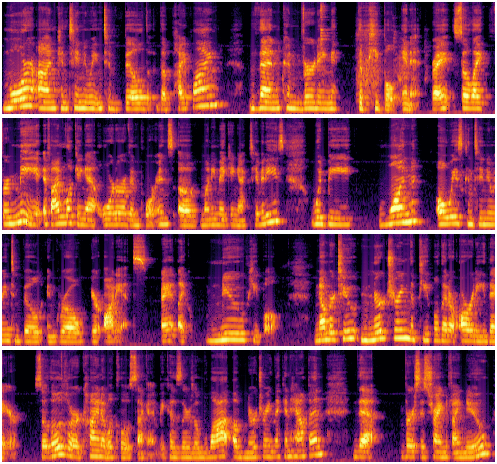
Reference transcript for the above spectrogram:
more on continuing to build the pipeline than converting the people in it, right? So, like for me, if I'm looking at order of importance of money making activities, would be one, always continuing to build and grow your audience, right? Like new people. Number two, nurturing the people that are already there. So those are kind of a close second because there's a lot of nurturing that can happen that versus trying to find new.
